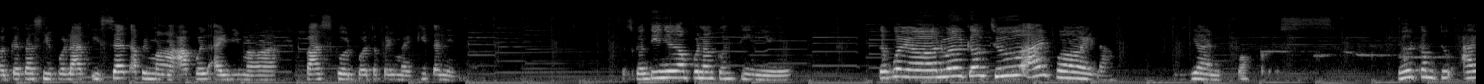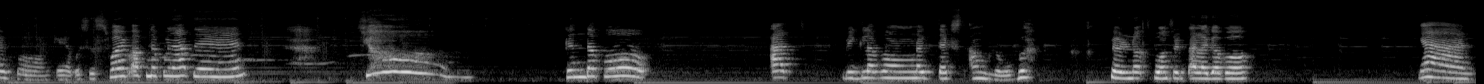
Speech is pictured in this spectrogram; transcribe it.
Pagkatas niyo po lahat, i-set up yung mga Apple ID, mga passcode po. Ito po yung makikita niyo. So, continue lang po ng continue. Ito po yun. Welcome to iPhone. Yan, focus. Welcome to iPhone. Kaya po, swipe up na po natin. Yun! Ganda po. At bigla pong nag-text ang Globe. Pero not sponsored talaga po. Yan.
